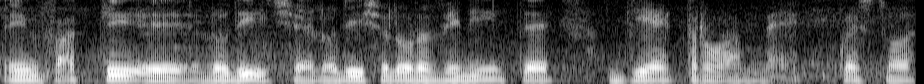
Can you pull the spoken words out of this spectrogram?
e infatti eh, lo dice, lo dice loro venite dietro a me. Questo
